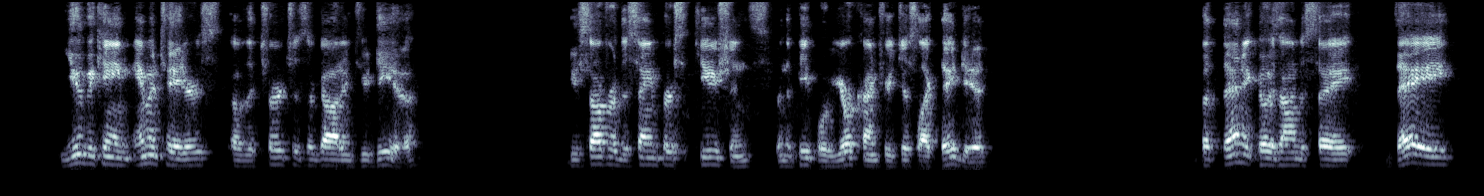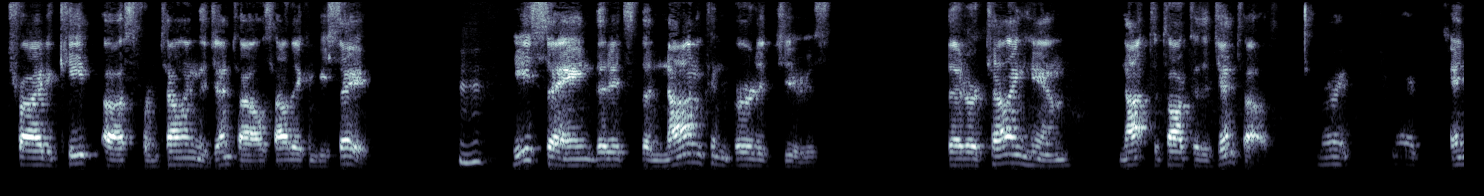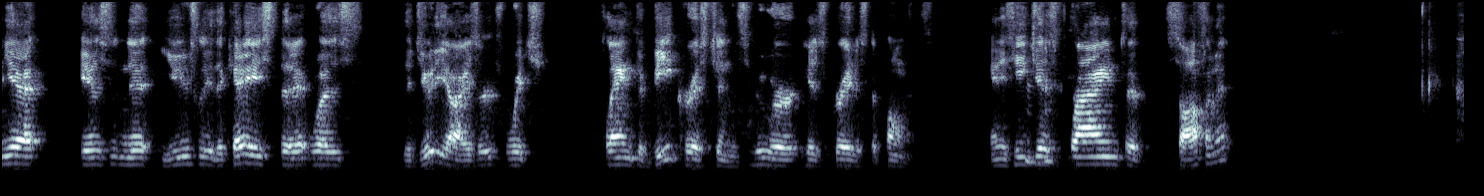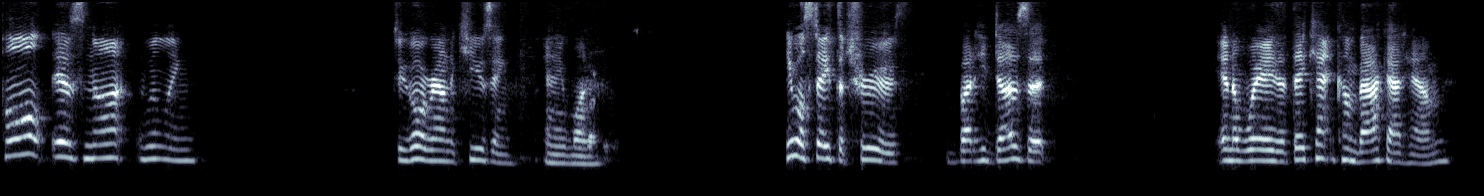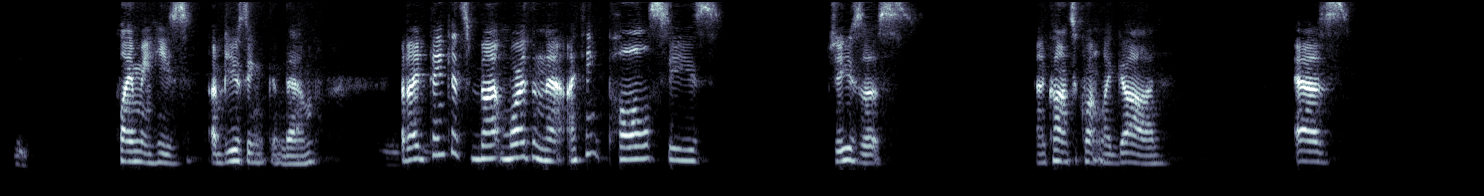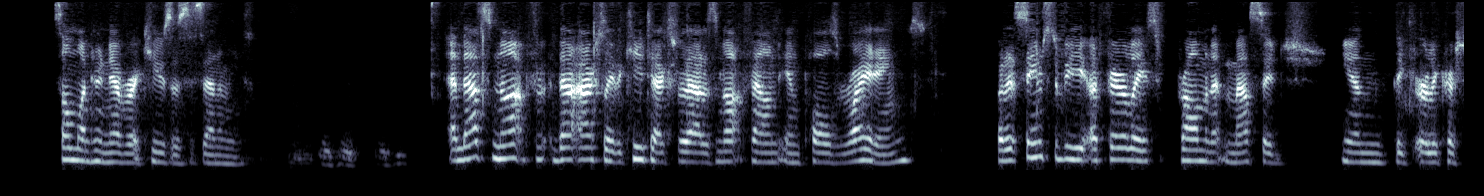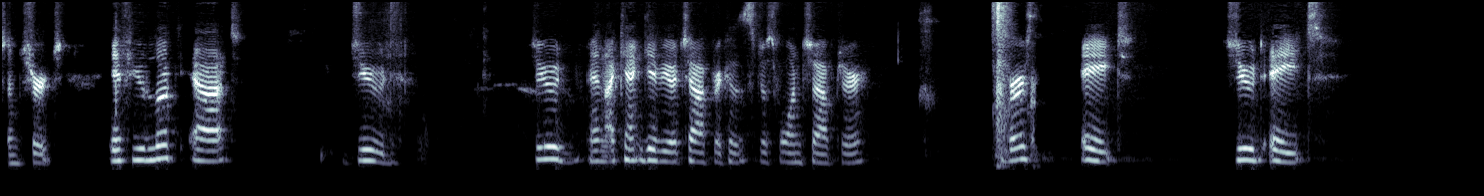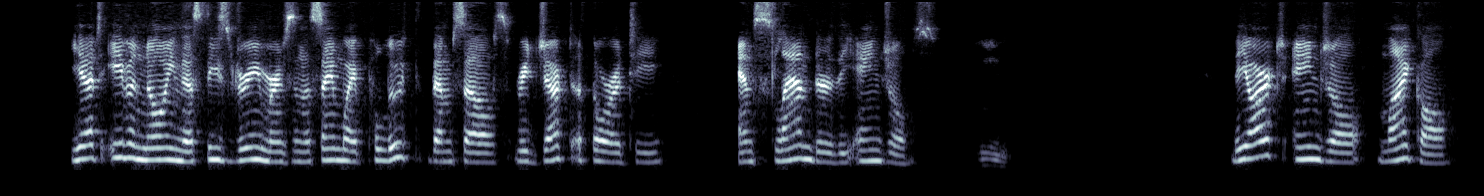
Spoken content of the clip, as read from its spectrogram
You became imitators of the churches of God in Judea. You suffered the same persecutions from the people of your country, just like they did. But then it goes on to say, They try to keep us from telling the Gentiles how they can be saved. Mhm. He's saying that it's the non converted Jews that are telling him not to talk to the Gentiles. Right. Right. And yet, isn't it usually the case that it was the Judaizers, which claimed to be Christians, who were his greatest opponents? And is he Mhm. just trying to soften it? Paul is not willing to go around accusing anyone. He will state the truth, but he does it in a way that they can't come back at him, claiming he's abusing them. But I think it's more than that. I think Paul sees Jesus and consequently God as someone who never accuses his enemies. hmm hmm And that's not that actually the key text for that is not found in Paul's writings, but it seems to be a fairly prominent message in the early Christian church. If you look at Jude, Jude, and I can't give you a chapter because it's just one chapter. Verse 8, Jude 8. Yet, even knowing this, these dreamers in the same way pollute themselves, reject authority, and slander the angels. Mm. The archangel Michael,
